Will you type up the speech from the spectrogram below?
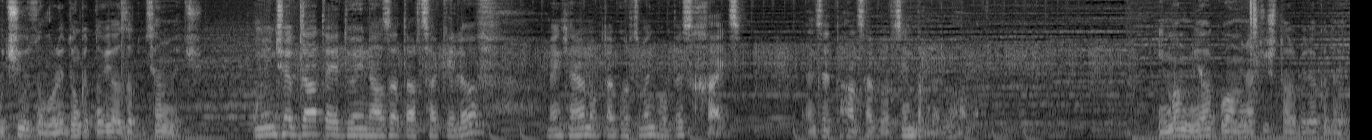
Ու չի ուզում, որ Էդոն գտնվի ազատության մեջ։ Ու մինչև դատը Էդոյին ազատ արձակելով, մենք նրան օգտագործում ենք որպես խայծ։ Հենց այդ հանցագործին բռնելու համար։ Հիմա միակ ու ամենաճիշտ տարբերակը դա է։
